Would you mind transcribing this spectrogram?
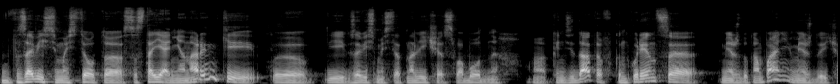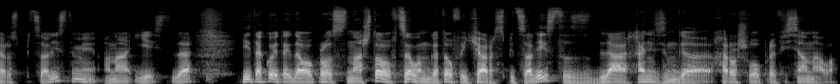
в зависимости от э, состояния на рынке э, и в зависимости от наличия свободных э, кандидатов, конкуренция между компаниями, между HR-специалистами, она есть, да? И такой тогда вопрос, на что в целом готов HR-специалист для хантинга хорошего профессионала?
